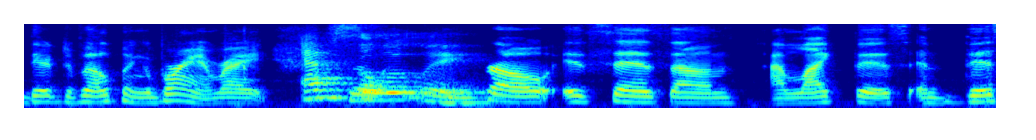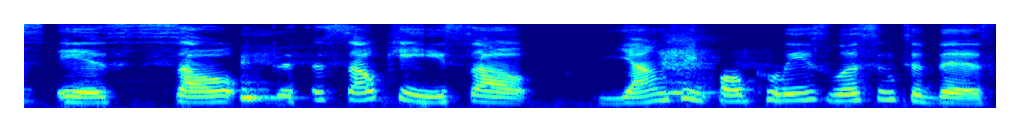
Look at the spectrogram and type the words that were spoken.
they're developing a brand right? Absolutely. So, so, it says um i like this and this is so this is so key. So young people please listen to this.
